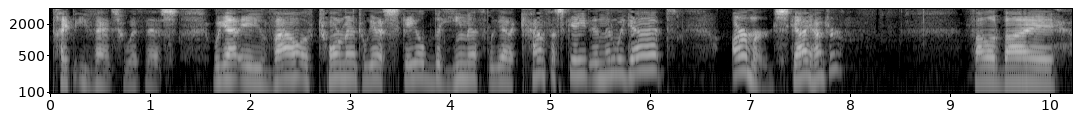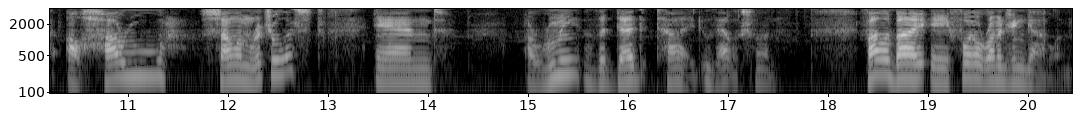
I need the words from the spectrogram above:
type event with this. We got a Vow of Torment, we got a Scaled Behemoth, we got a Confiscate, and then we got Armored Sky Hunter, followed by Alharu Solemn Ritualist, and Araumi the Dead Tide. Ooh, that looks fun followed by a foil rummaging goblin.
